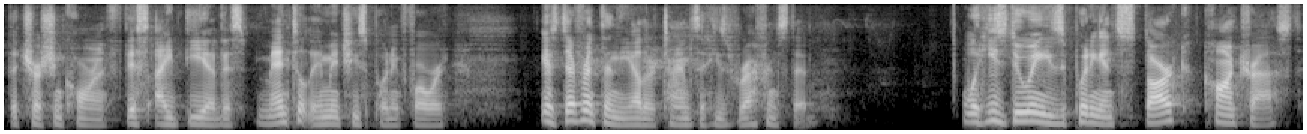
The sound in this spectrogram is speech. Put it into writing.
the church in Corinth. This idea, this mental image he's putting forward, is different than the other times that he's referenced it. What he's doing is putting in stark contrast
